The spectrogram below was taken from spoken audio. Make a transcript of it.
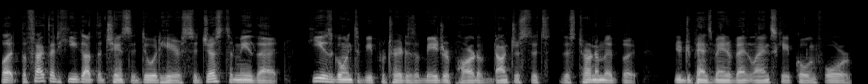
but the fact that he got the chance to do it here suggests to me that he is going to be portrayed as a major part of not just this, this tournament, but New Japan's main event landscape going forward.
